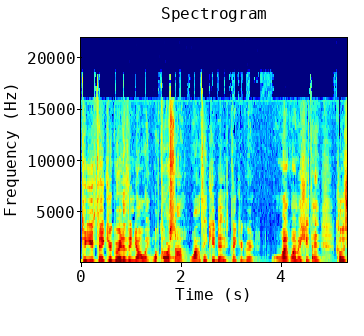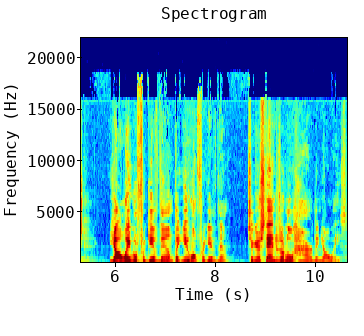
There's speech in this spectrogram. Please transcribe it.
do you think you're greater than Yahweh? Well, of course not. Well, I think you do think you're greater. What, what makes you think? Because Yahweh will forgive them, but you won't forgive them. So your standards are a little higher than Yahweh's.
